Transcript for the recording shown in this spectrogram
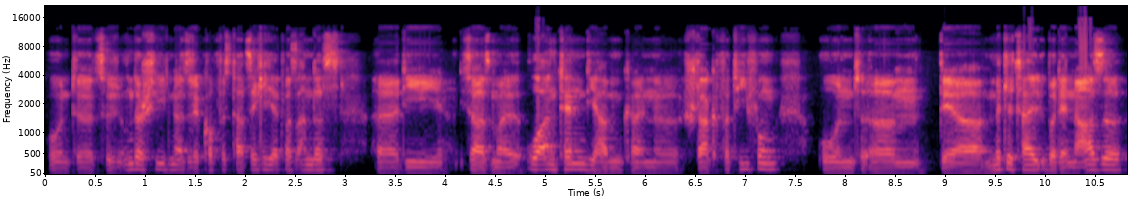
Und äh, zu den Unterschieden, also der Kopf ist tatsächlich etwas anders. Äh, die, ich sage es mal, Ohrantennen, die haben keine starke Vertiefung. Und ähm, der Mittelteil über der Nase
